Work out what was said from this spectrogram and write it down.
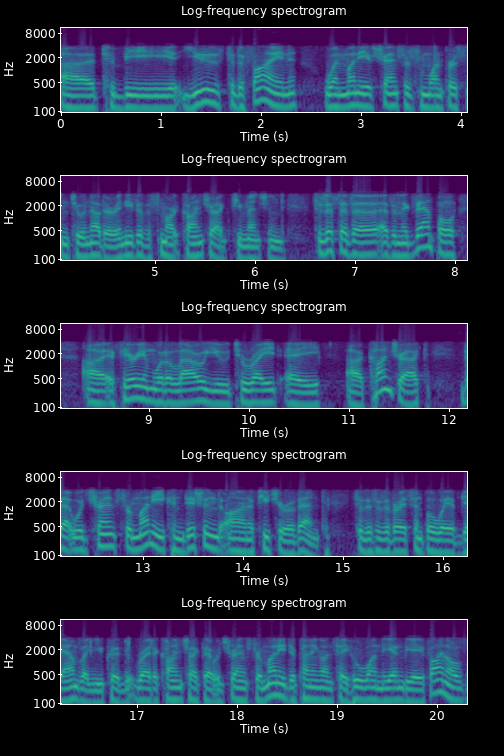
uh, to be used to define when money is transferred from one person to another. And these are the smart contracts you mentioned. So, just as, a, as an example, uh, Ethereum would allow you to write a uh, contract that would transfer money conditioned on a future event. So, this is a very simple way of gambling. You could write a contract that would transfer money depending on, say, who won the NBA Finals.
